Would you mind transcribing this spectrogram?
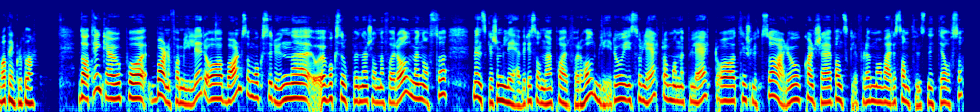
Hva tenker du på da? Da tenker jeg jo på barnefamilier og barn som vokser, un, vokser, opp under sånne forhold, men også mennesker som lever i sånne parforhold, blir jo isolert og manipulert, og til slutt så er det jo kanskje vanskelig for dem å være samfunnsnyttige også.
